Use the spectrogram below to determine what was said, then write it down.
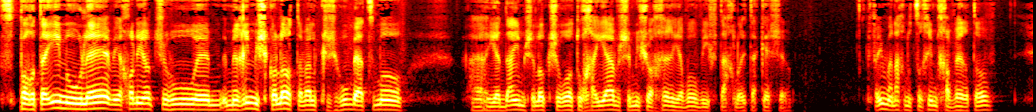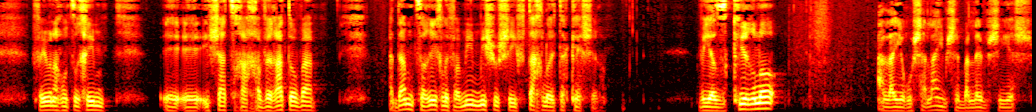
ספורטאי מעולה, ויכול להיות שהוא אה, מרים משקולות, אבל כשהוא בעצמו הידיים שלו קשורות, הוא חייב שמישהו אחר יבוא ויפתח לו את הקשר. לפעמים אנחנו צריכים חבר טוב, לפעמים אנחנו צריכים, אה, אה, אישה צריכה חברה טובה. אדם צריך לפעמים מישהו שיפתח לו את הקשר, ויזכיר לו על הירושלים שבלב שיש.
